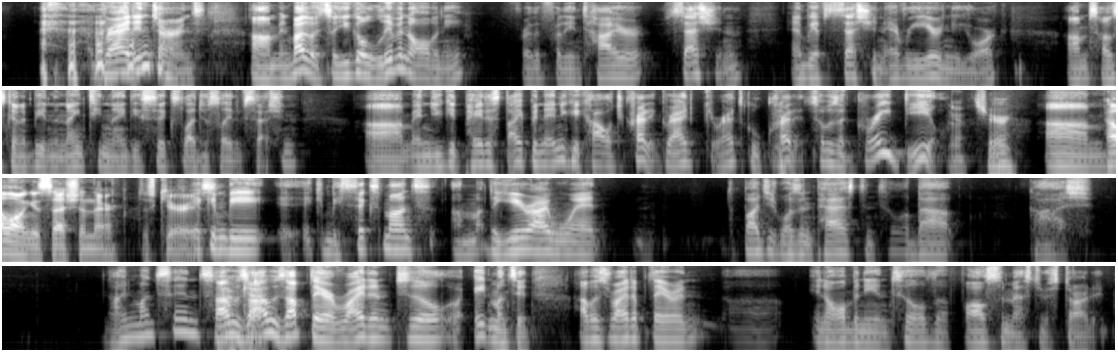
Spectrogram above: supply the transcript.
grad interns. Um, and by the way, so you go live in Albany for the for the entire session, and we have session every year in New York. Um, so I was going to be in the 1996 legislative session, um, and you get paid a stipend and you get college credit, grad grad school credit. So it was a great deal. Sure. Um, How long is session there? Just curious. it can be it can be six months. Um, the year I went, the budget wasn't passed until about, gosh, nine months in. So I was I was up there right until or eight months in. I was right up there in uh, in Albany until the fall semester started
